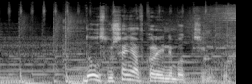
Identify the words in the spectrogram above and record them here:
Do usłyszenia w kolejnym odcinku.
